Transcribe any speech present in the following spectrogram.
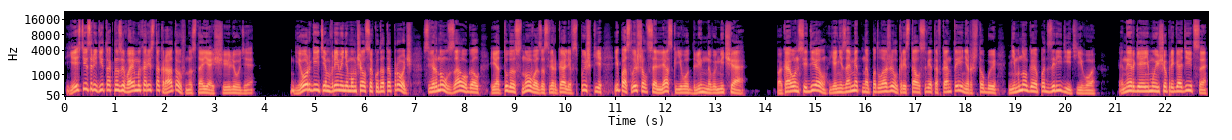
Есть и среди так называемых аристократов настоящие люди. Георгий тем временем умчался куда-то прочь, свернул за угол, и оттуда снова засверкали вспышки, и послышался лязг его длинного меча. Пока он сидел, я незаметно подложил кристалл света в контейнер, чтобы немного подзарядить его. Энергия ему еще пригодится,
